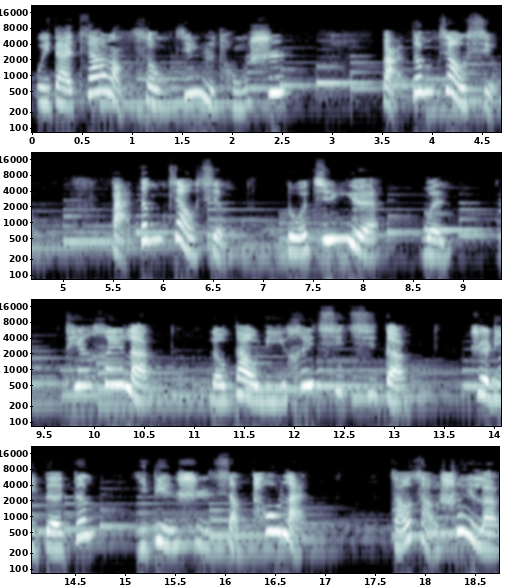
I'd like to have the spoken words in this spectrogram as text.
为大家朗诵今日童诗。把灯叫醒，把灯叫醒，罗君月文。天黑了，楼道里黑漆漆的，这里的灯一定是想偷懒，早早睡了。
